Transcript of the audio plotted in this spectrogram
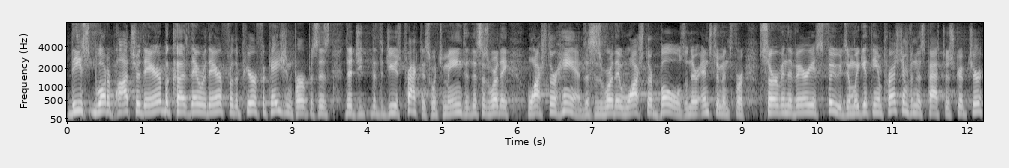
These water pots are there because they were there for the purification purposes that, that the Jews practice, which means that this is where they wash their hands. This is where they wash their bowls and their instruments for serving the various foods. And we get the impression from this passage of scripture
